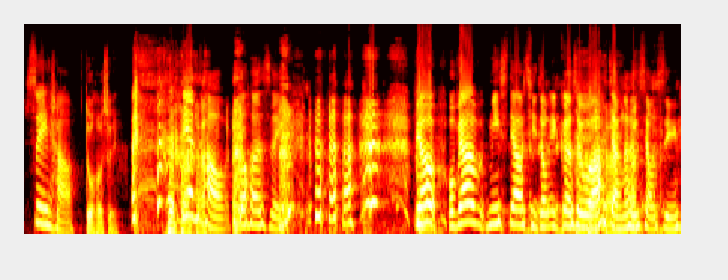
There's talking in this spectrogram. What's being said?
睡好，多喝水。练好，多喝水。不要，我不要 miss 掉其中一个，所以我要讲的很小心。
